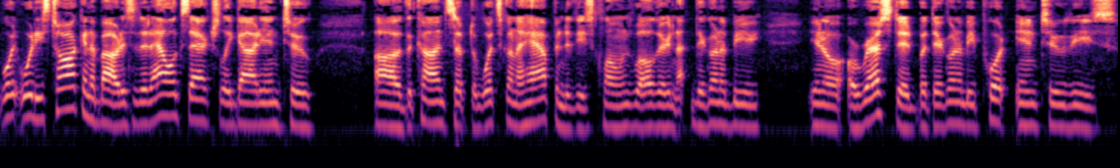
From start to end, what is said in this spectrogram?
What what he's talking about is that Alex actually got into uh, the concept of what's going to happen to these clones. Well, they're not, they're going to be, you know, arrested, but they're going to be put into these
